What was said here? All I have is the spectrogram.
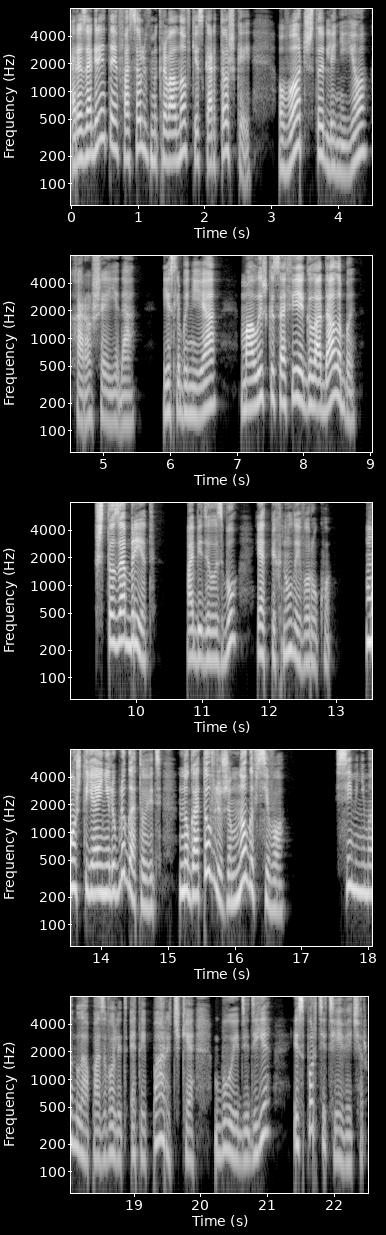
Разогретая фасоль в микроволновке с картошкой — вот что для нее хорошая еда. Если бы не я, малышка София голодала бы. «Что за бред?» — обиделась Бу и отпихнула его руку. «Может, я и не люблю готовить, но готовлю же много всего». Сими не могла позволить этой парочке, Бу и Дидье, испортить ей вечер.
